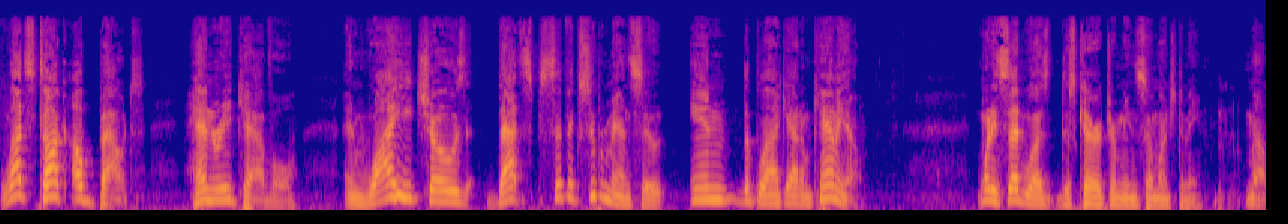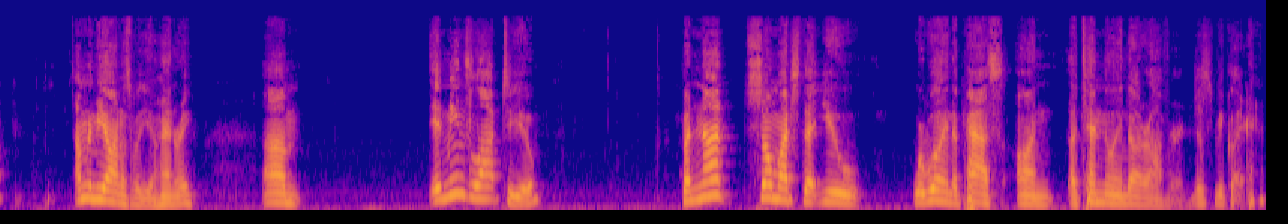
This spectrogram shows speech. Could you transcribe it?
Let's talk about Henry Cavill and why he chose that specific Superman suit in the Black Adam cameo. What he said was, This character means so much to me. Well, I'm going to be honest with you, Henry. Um, it means a lot to you, but not so much that you were willing to pass on a $10 million offer, just to be clear.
